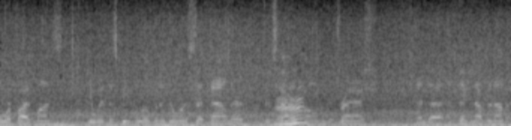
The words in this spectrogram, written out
four or five months, you witness people open a door, set down their, their styrofoam and their trash, and, uh, and think nothing of it.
